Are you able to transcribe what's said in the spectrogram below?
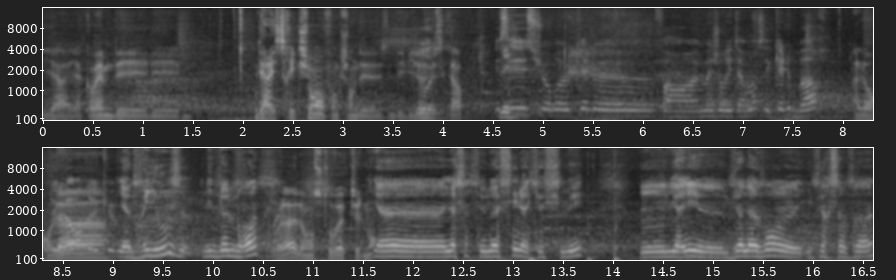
il y a- il y a quand même des, des- des restrictions en fonction des, des villages, Ouais. etc. Et Mais- c'est sur euh, quel. euh, Enfin, majoritairement, c'est quel bar Alors là, Il y a vous- Briouze, Lindenbrock, voilà, là on se trouve actuellement. il y a la Charte Massé, la Cache Fumée. On y allait euh, bien avant, hyper sympa.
